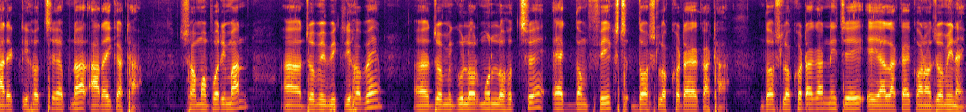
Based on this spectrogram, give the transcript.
আর একটি হচ্ছে আপনার আড়াই কাঠা। সমপরিমাণ জমি বিক্রি হবে। জমিগুলোর মূল্য হচ্ছে একদম ফিক্সড দশ লক্ষ টাকা কাঠা। দশ লক্ষ টাকার নিচে এই এলাকায় কোনো জমি নাই।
